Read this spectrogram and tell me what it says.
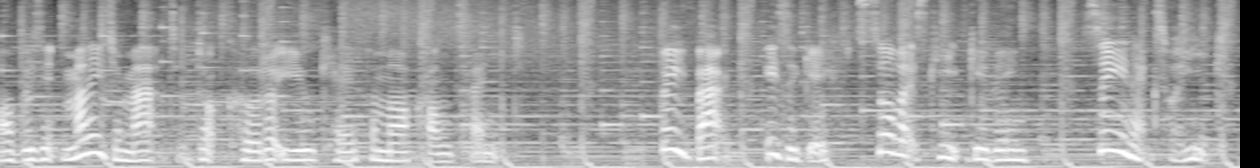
or visit managermatt.co.uk for more content. Feedback is a gift, so let's keep giving. See you next week.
